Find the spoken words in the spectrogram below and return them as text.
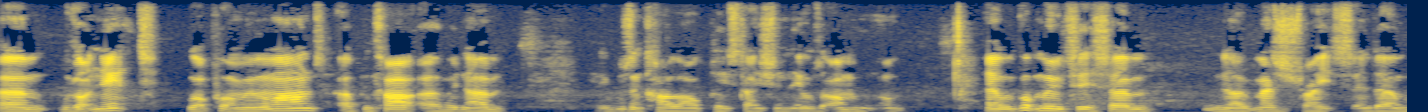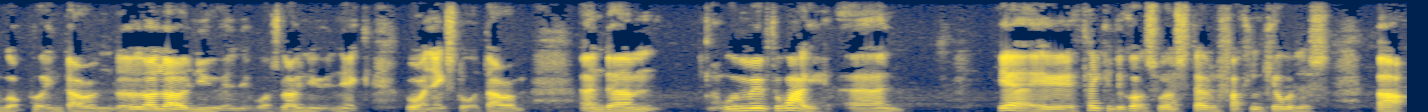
We got nicked, got put on remand up in Car, up in, um, it wasn't Carlisle Police Station, it was um, um and we got moved to this um, you know, magistrates, and um, we got put in Durham, Low Newton it was, Low Newton Nick, right next door to Durham, and um, we moved away, and yeah, if they could have got to us, they would have fucking killed us, but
